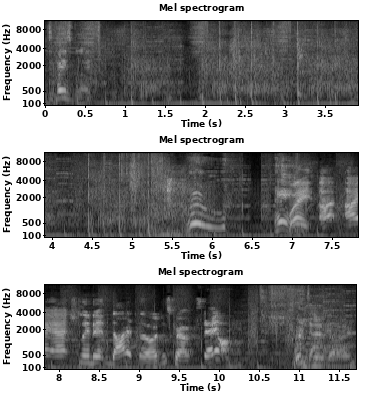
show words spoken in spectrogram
It's a face blade. Woo! Hey! Wait, I, I actually didn't die though. I just crouched down. you You did died. die.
